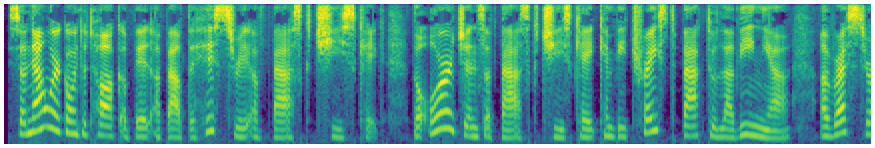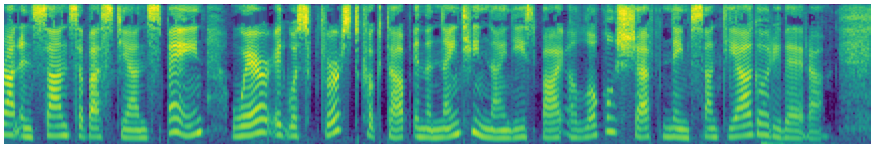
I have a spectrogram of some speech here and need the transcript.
So now we're going to talk a bit about the history of Basque cheesecake. The origins of Basque cheesecake can be traced back to La Viña, a restaurant in San Sebastian, Spain, where it was first cooked up in the 1990s by a local chef named Santiago Rivera.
